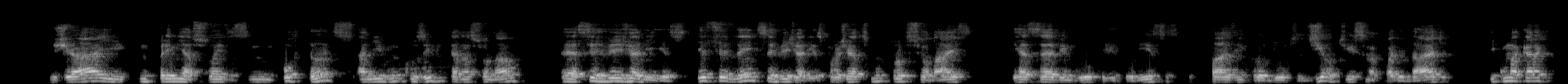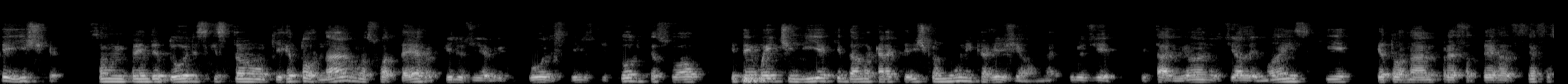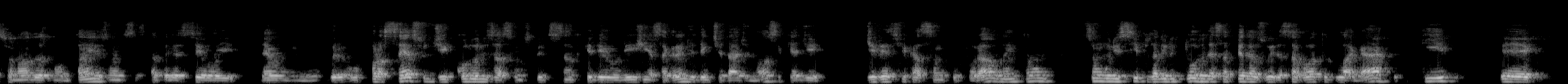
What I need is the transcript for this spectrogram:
já e em premiações assim importantes a nível inclusive internacional é, cervejarias excelentes cervejarias projetos muito profissionais que recebem grupos de turistas que fazem produtos de altíssima qualidade e com uma característica são empreendedores que estão que retornaram à sua terra, filhos de agricultores, filhos de todo o pessoal que tem uma etnia que dá uma característica única à região, né? Filhos de italianos, de alemães que retornaram para essa terra sensacional das montanhas, onde se estabeleceu aí né, um, o processo de colonização do Espírito Santo que deu origem a essa grande identidade nossa, que é de diversificação cultural, né? Então são municípios ali no torno dessa Pedra Azul, dessa Rota do Lagarto, que é,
